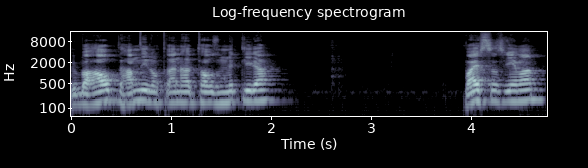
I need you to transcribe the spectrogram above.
überhaupt? Haben die noch 3.500 Mitglieder? Weiß das jemand?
